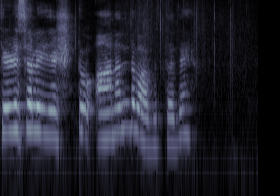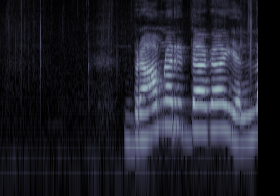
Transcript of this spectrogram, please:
ತಿಳಿಸಲು ಎಷ್ಟು ಆನಂದವಾಗುತ್ತದೆ. ಬ್ರಾಹ್ಮಣರಿದ್ದಾಗ ಎಲ್ಲ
